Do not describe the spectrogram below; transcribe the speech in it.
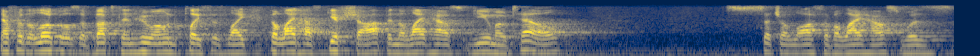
Now, for the locals of Buxton who owned places like the Lighthouse Gift Shop and the Lighthouse View Motel, such a loss of a lighthouse was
